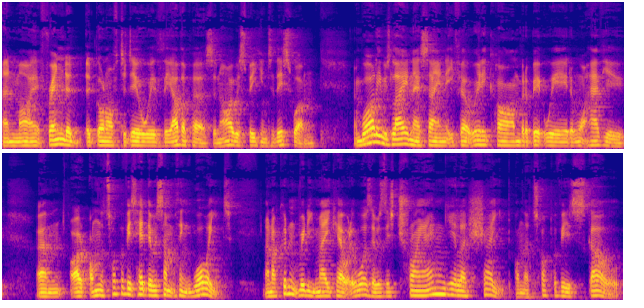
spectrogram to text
And my friend had, had gone off to deal with the other person. I was speaking to this one. And while he was laying there saying that he felt really calm but a bit weird and what have you, um, on the top of his head there was something white, and I couldn't really make out what it was. There was this triangular shape on the top of his skull,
